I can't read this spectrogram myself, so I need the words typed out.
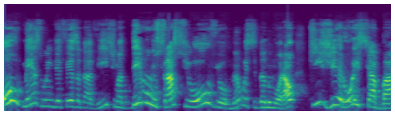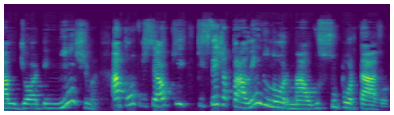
ou mesmo em defesa da vítima, demonstrar se houve ou não esse dano moral que gerou esse abalo de ordem íntima, a ponto de ser algo que, que esteja para além do normal, do suportável.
